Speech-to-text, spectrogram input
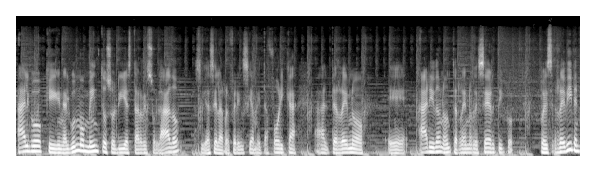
algo que en algún momento solía estar desolado, así hace la referencia metafórica al terreno eh, árido, ¿no? un terreno desértico, pues reviven,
